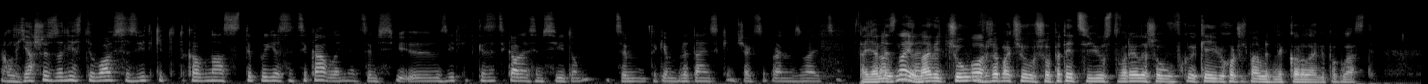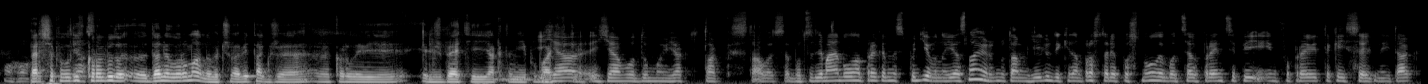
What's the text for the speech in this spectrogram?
Але я щось взагалі здивувався, звідки то така в нас, типу, є зацікавлення цим сві... е, звідки таке зацікавлення цим світом, цим таким британським, чи як це правильно називається? Та я не знаю, навіть чув, О. вже бачив, що петицію створили, що в Києві хочуть пам'ятник королеві покласти. Ого. Перший полетів королю Данилу Романовичу, а відтак вже е, королеві Ельжбеті, як там її по Я, я от думаю, як то так сталося. Бо це для мене було, наприклад, несподівано. Я знаю, ну там є люди, які там просто репостнули, бо це, в принципі, інфопривід такий сильний, так?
